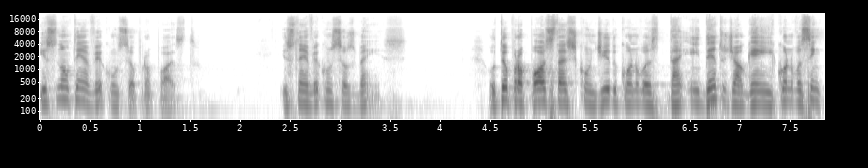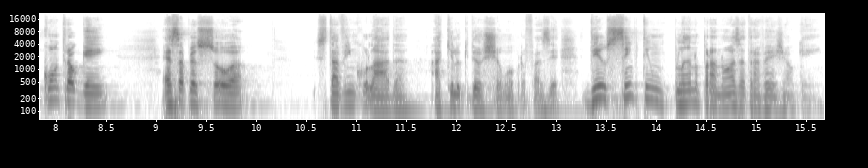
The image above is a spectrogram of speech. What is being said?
isso não tem a ver com o seu propósito. Isso tem a ver com os seus bens. O teu propósito está escondido quando você está dentro de alguém e quando você encontra alguém, essa pessoa está vinculada àquilo que Deus chamou para fazer. Deus sempre tem um plano para nós através de alguém.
